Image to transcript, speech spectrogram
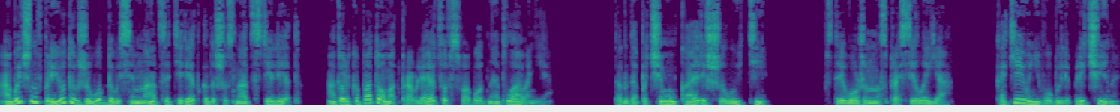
«Обычно в приютах живут до 18, редко до 16 лет, а только потом отправляются в свободное плавание. Тогда почему Кай решил уйти?» — встревоженно спросила я. «Какие у него были причины?»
